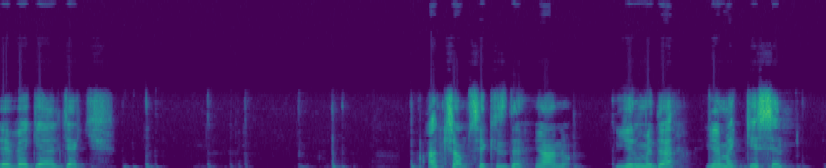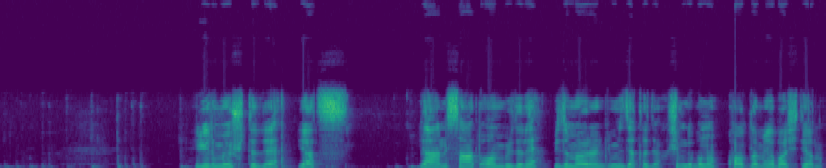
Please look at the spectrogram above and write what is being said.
eve gelecek. Akşam 8'de yani 20'de yemek yesin. 23'te de yatsın. Yani saat 11'de de bizim öğrencimiz yatacak. Şimdi bunu kodlamaya başlayalım.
